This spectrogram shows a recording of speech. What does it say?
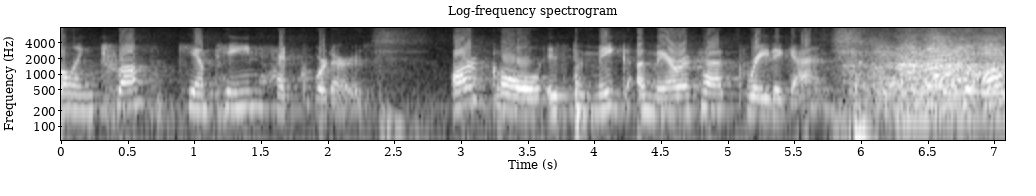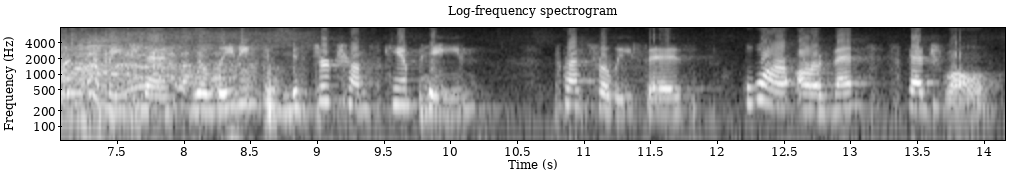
Calling Trump Campaign Headquarters. Our goal is to make America great again. For all information relating to Mr. Trump's campaign, press releases, or our event schedule,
